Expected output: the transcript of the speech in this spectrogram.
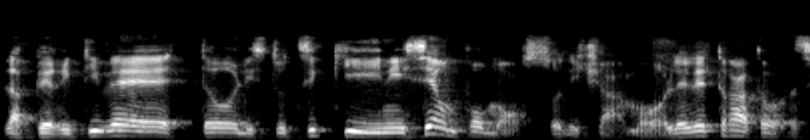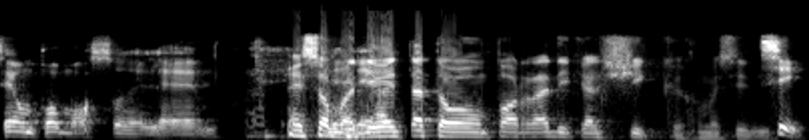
l'aperitivetto, gli stuzzichini, si è un po' mosso, diciamo, l'elettorato si è un po' mosso nelle... Insomma, è nelle- diventato un po' radical chic, come si dice. Sì,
